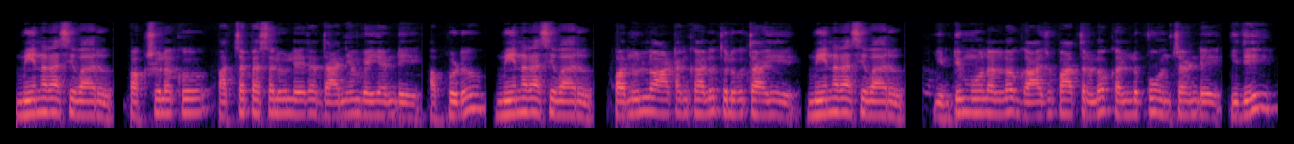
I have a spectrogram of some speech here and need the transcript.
మీనరాశి వారు పక్షులకు పచ్చ పెసలు లేదా ధాన్యం వేయండి. అప్పుడు మీనరాశి వారు పనుల్లో ఆటంకాలు తొలగుతాయి. మీనరాశి వారు ఇంటి మూలల్లో గాజు పాత్రలో కల్లుపు ఉంచండి. ఇది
